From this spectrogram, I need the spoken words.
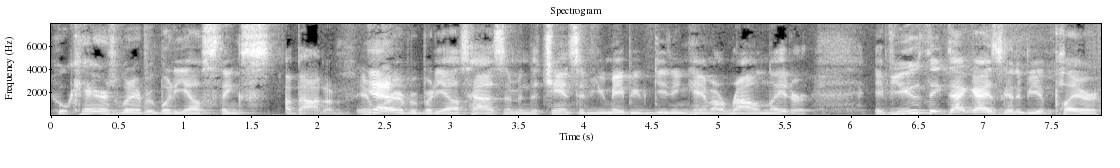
who cares what everybody else thinks about him and yeah. where everybody else has him, and the chance of you maybe getting him a round later? If you think that guy is going to be a player,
